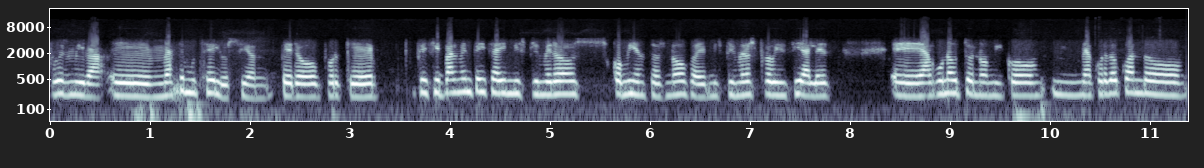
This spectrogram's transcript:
Pues mira, eh, me hace mucha ilusión, pero porque principalmente hice ahí mis primeros comienzos, ¿no? Mis primeros provinciales eh, algún autonómico. Mm, me acuerdo cuando,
